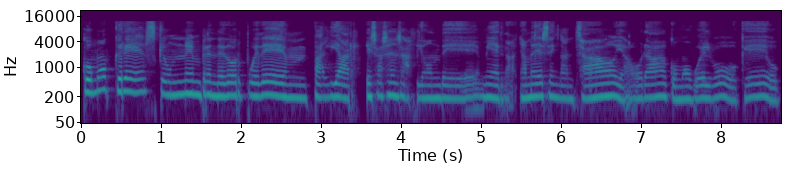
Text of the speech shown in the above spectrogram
¿Cómo crees que un emprendedor puede mm, paliar esa sensación de mierda, ya me he desenganchado y ahora cómo vuelvo o qué? O...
